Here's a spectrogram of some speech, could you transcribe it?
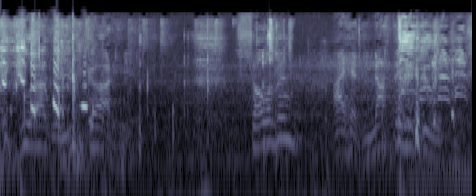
Kicked you out when you got here. Sullivan, I had nothing to do with this.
